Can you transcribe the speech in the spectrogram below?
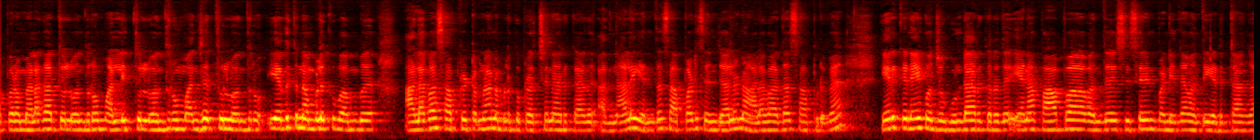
அப்புறம் மிளகாத்தூள் வந்துடும் மல்லித்தூள் வந்துடும் மஞ்சத்தூள் வந்துடும் எதுக்கு நம்மளுக்கு வம்பு? அளவாக சாப்பிட்டுட்டோம்னா நம்மளுக்கு பிரச்சனை இருக்காது. அதனால் எந்த சாப்பாடு செஞ்சாலும் நான் அளவாக தான் சாப்பிடுவேன். ஏற்கனவே கொஞ்சம் குண்டாக இருக்கிறது. ஏன்னா பாப்பா வந்து சிசரின் பண்ணி தான் வந்து எடுத்தாங்க.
